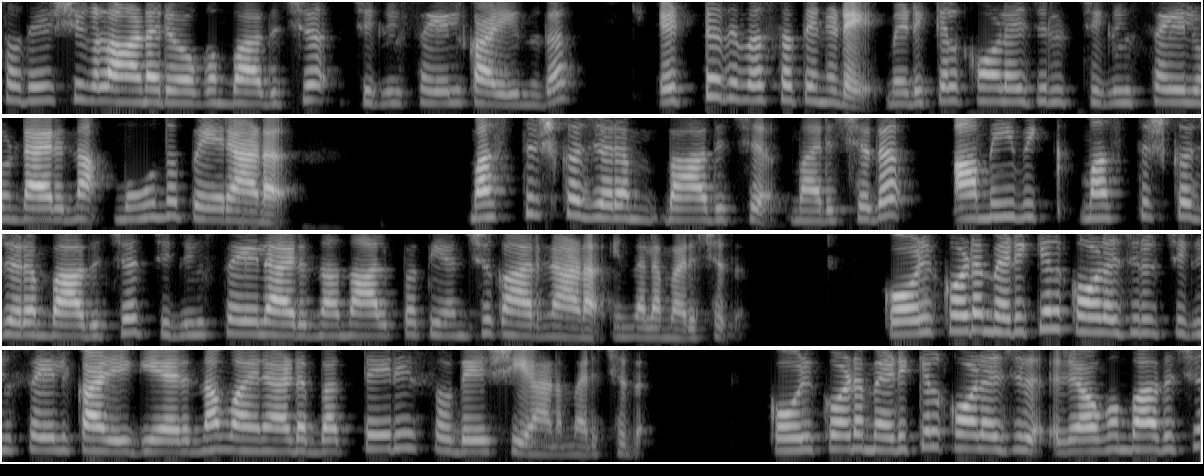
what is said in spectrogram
സ്വദേശികളാണ് രോഗം ബാധിച്ച് ചികിത്സയിൽ കഴിയുന്നത്. എട്ട് ദിവസത്തിനിടെ മെഡിക്കൽ കോളേജിൽ ചികിത്സയിലുണ്ടായിരുന്ന മൂന്ന് പേരാണ് മസ്തിഷ്ക ജ്വരം ബാധിച്ച് മരിച്ചത്. അമീബിക് മസ്തിഷ്ക ജ്വരം ബാധിച്ച് ചികിത്സയിലായിരുന്ന നാൽപ്പത്തിയഞ്ചുകാരനാണ് ഇന്നലെ മരിച്ചത്. കോഴിക്കോട് മെഡിക്കൽ കോളേജിൽ ചികിത്സയിൽ കഴിയുകയായിരുന്ന വയനാട് ബത്തേരി സ്വദേശിയാണ് മരിച്ചത്. കോഴിക്കോട് മെഡിക്കൽ കോളേജിൽ രോഗം ബാധിച്ച്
